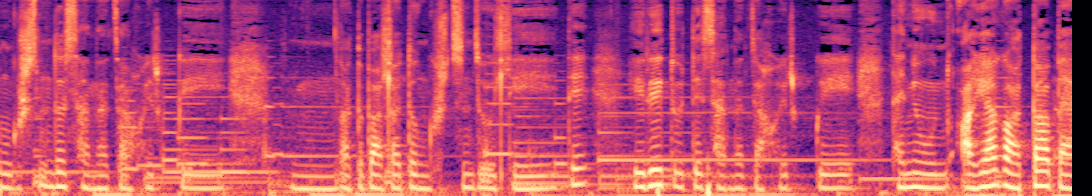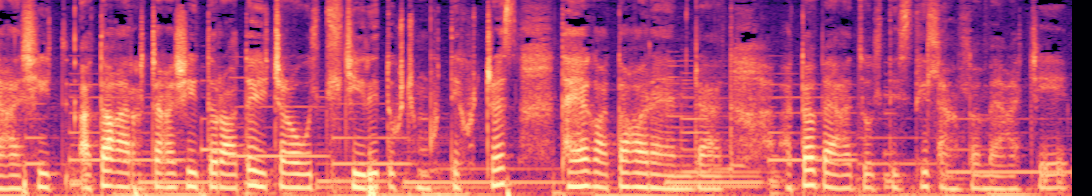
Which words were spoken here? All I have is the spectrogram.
өнгөрсөндөө санаа зовох хэрэггүй. Одоо болоод өнгөрсөн зүйлээ тий ирээдүйдээ санаа зовох хэрэггүй. Таны яг одоо байгаа шийд одоо гаргаж байгаа шийдвэр одоо хийж байгаа үйлдэл чи ирээдүг ч бүтээх учраас та яг одоогоороо амьдраад одоо байгаа зүйлдээ сэтгэл хангалуун байгаа чи.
